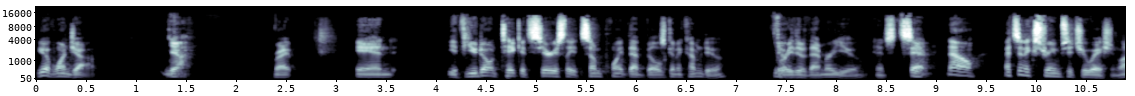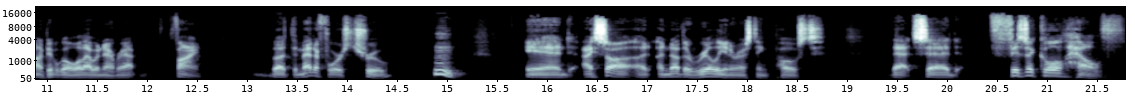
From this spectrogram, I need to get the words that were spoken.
you have one job. yeah, right? And if you don't take it seriously, at some point that bill's going to come due for either them or you, and it's sad. Yeah. Now that's an extreme situation. A lot of people go, "Well, that would never happen." Fine, but the metaphor is true. Hmm. And I saw a, another really interesting post that said physical health,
